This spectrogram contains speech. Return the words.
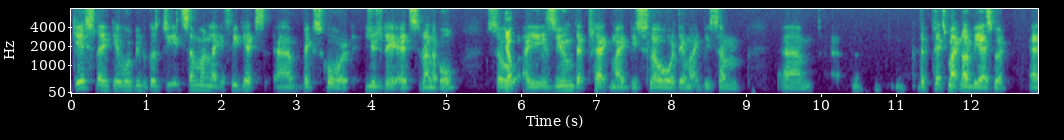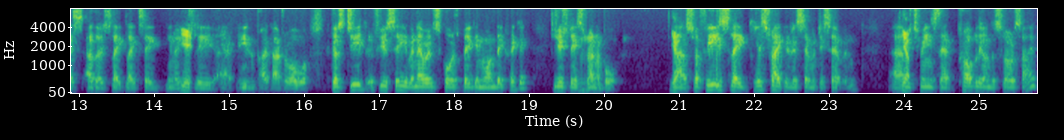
guess like it would be because Jeet's someone like if he gets a big score, usually it's runnable. So Yep. I assume that track might be slow, or there might be some. Um, the pitch might not be as good as others, like like say you know Yeah. usually uh, Eden Park Outer Oval, because Jeet, if you see whenever he scores big in one day cricket, usually it's Mhm. runnable. Yeah. Uh, so if he's like his strike rate is seventy seven, uh, Yep. which means that probably on the slower side.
